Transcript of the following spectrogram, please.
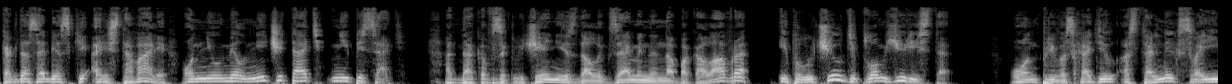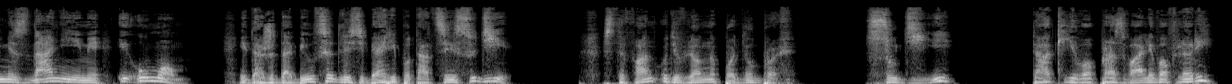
«Когда Собески арестовали, он не умел ни читать, ни писать. Однако в заключении сдал экзамены на бакалавра и получил диплом юриста. Он превосходил остальных своими знаниями и умом и даже добился для себя репутации судьи. Стефан удивленно поднял бровь. «Судьи? Так его прозвали во Флори?»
